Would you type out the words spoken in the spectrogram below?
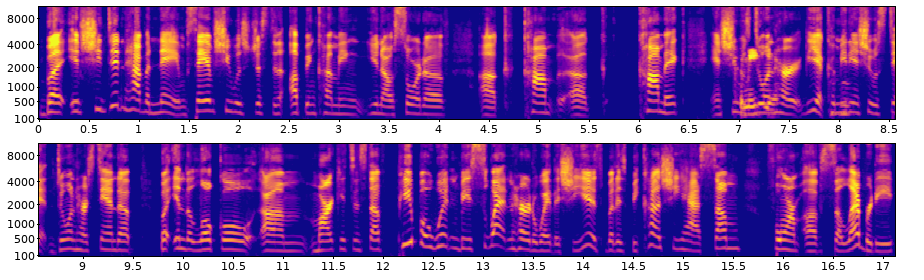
But if she didn't have a name, say if she was just an up and coming, you know, sort of uh, com- uh, comic and she was comedian. doing her yeah mm-hmm. comedian. She was st- doing her stand up but in the local um, markets and stuff people wouldn't be sweating her the way that she is but it's because she has some form of celebrity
